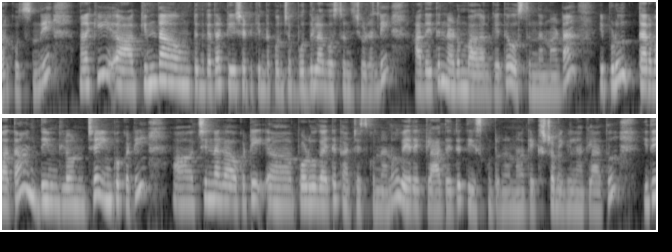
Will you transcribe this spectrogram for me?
వరకు వస్తుంది. మనకి కింద ఉంటుంది కదా టీ షర్ట్ కింద కొంచెం బొద్దులాగా వస్తుంది చూడండి. అదైతే నడుం భాగానికి అయితే వస్తుందన్నమాట. ఇప్పుడు తర్వాత దీంట్లో నుంచే ఇంకొకటి చిన్నగా ఒకటి పొడవుగా అయితే కట్ చేసుకున్నాను. వేరే క్లాత్ అయితే తీసుకుంటున్నాను. మనకు ఎక్స్ట్రా మిగిలిన క్లాత్. ఇది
